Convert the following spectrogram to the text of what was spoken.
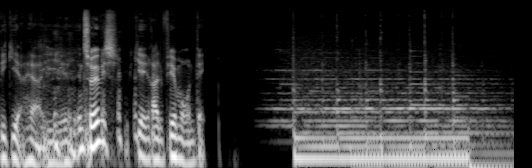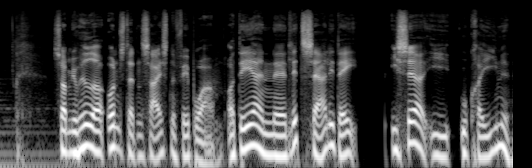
vi giver her i øh, en service, vi giver i Radio 4 morgen i dag. Som jo hedder onsdag den 16. februar, og det er en øh, lidt særlig dag, især i Ukraine,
